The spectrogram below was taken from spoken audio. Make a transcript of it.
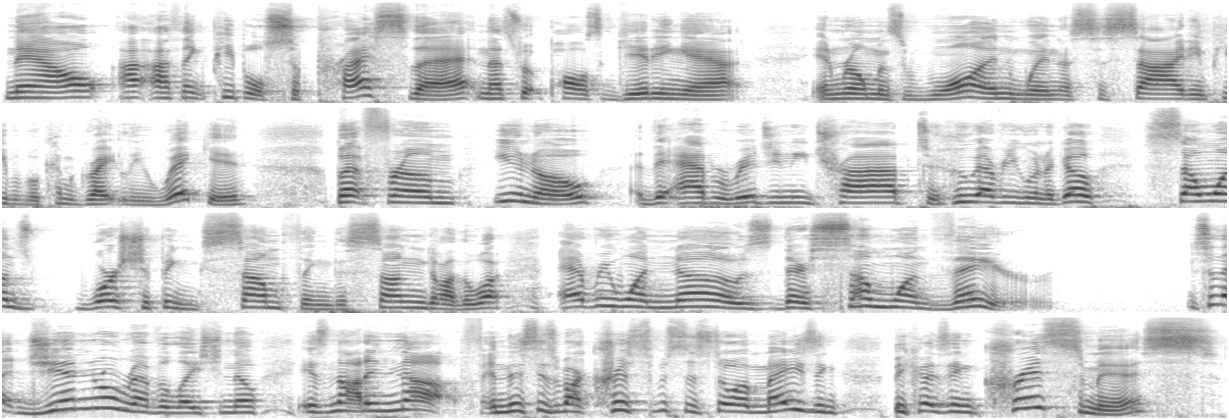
Now, I think people suppress that, and that's what Paul's getting at in Romans 1 when a society and people become greatly wicked. But from, you know, the Aborigine tribe to whoever you want to go, someone's worshiping something, the sun god, the what. Everyone knows there's someone there. So that general revelation, though, is not enough. And this is why Christmas is so amazing because in Christmas,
